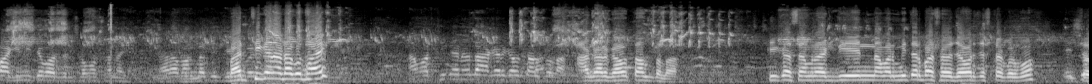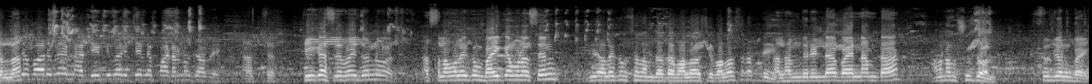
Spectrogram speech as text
পাখি নিতে পারবেন সমস্যা নাই। সারা বাংলাদেশ বাড়ির ঠিকানাটা কোথায়? আমার ঠিকানা হলো আগারগাঁও তালতলা। আগারগাঁও তালতলা। ঠিক আছে আমরা একদিন আমার মিতার বাসায় যাওয়ার চেষ্টা করব। এসে ইনশাল্লাহ। নিতে পারবেন না ডেলিভারি চাইলে পাঠানো যাবে। আচ্ছা ঠিক আছে ভাই ধন্যবাদ। আসসালামু আলাইকুম ভাই কেমন আছেন? জি ওয়ালাইকুম সালাম দাদা ভালো আছি ভালো আছেন আপনি? আলহামদুলিল্লাহ ভাইয়ের নামটা? আমার নাম সুজন। সুজন ভাই।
